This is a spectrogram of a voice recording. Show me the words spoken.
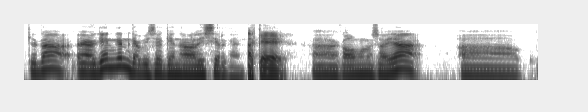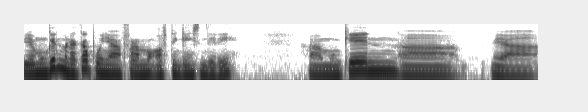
kita, eh, again kan nggak bisa generalisir kan. oke. Eh, kalau menurut saya, eh, ya mungkin mereka punya framework of thinking sendiri. Eh, mungkin eh, ya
